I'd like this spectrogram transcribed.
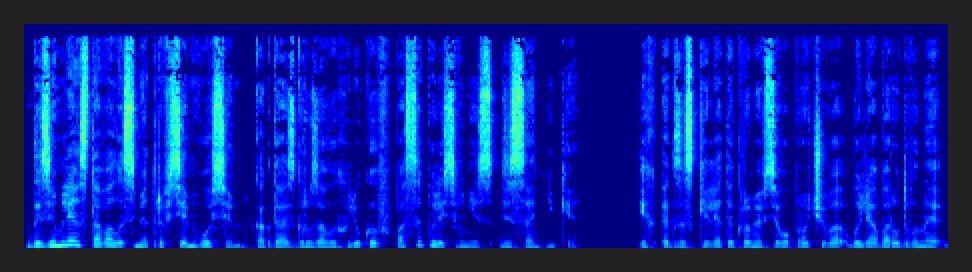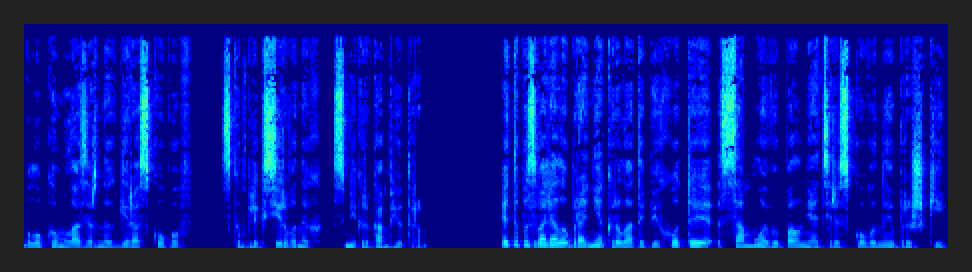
До земли оставалось метров семь-восемь, когда из грузовых люков посыпались вниз десантники. Их экзоскелеты, кроме всего прочего, были оборудованы блоком лазерных гироскопов, скомплексированных с микрокомпьютером. Это позволяло броне крылатой пехоты самой выполнять рискованные прыжки.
